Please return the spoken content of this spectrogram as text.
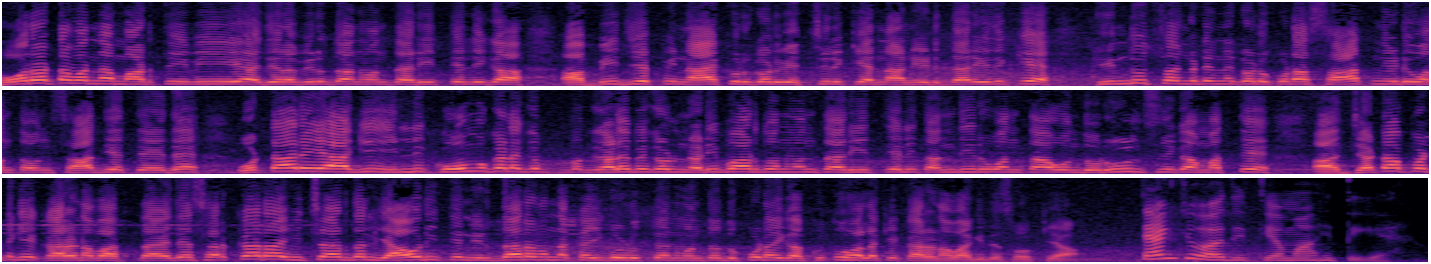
ಹೋರಾಟವನ್ನ ಮಾಡ್ತೀವಿ. ಅದರ ವಿರುದ್ಧ ಅನ್ನುವಂಥ ರೀತಿಯಲ್ಲಿ ಈಗ ಬಿಜೆಪಿ ನಾಯಕರುಗಳು ಎಚ್ಚರಿಕೆಯನ್ನ ನೀಡಿದ್ದಾರೆ. ಇದಕ್ಕೆ ಹಿಂದೂ ಸಂಘಟನೆಗಳು ಕೂಡ ಸಾಥ್ ನೀಡುವಂಥ ಒಂದು ಸಾಧ್ಯತೆ ಇದೆ. ಒಟ್ಟಾರೆಯಾಗಿ ಇಲ್ಲಿ ಕೋಮುಗಳ ಗಲಭೆಗಳು ನಡಿಬಾರ್ದು ಅನ್ನುವಂಥ ರೀತಿಯಲ್ಲಿ ತಂದಿರುವಂತಹ ಒಂದು ರೂಲ್ಸ್ ಈಗ ಮತ್ತೆ ಜಟಾಪಟಿಗೆ ಕಾರಣವಾಗ್ತಾ ಇದೆ. ಸರ್ಕಾರ ವಿಚಾರದಲ್ಲಿ ಯಾವ ರೀತಿಯ ನಿರ್ಧಾರವನ್ನ ಕೈಗೊಳ್ಳುತ್ತೆ ಅನ್ನುವಂಥದ್ದು ಕೂಡ ಈಗ ಕುತೂಹಲಕ್ಕೆ ಕಾರಣವಾಗಿದೆ ಸೌಖ್ಯ. ಥ್ಯಾಂಕ್ ಯು ಆದಿತ್ಯ ಮಾಹಿತಿಗೆ.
